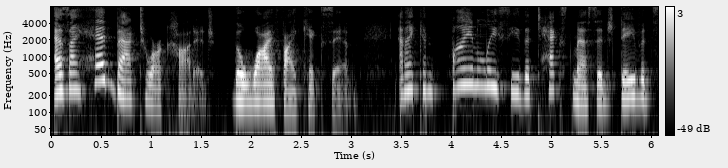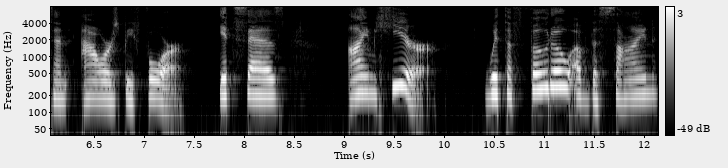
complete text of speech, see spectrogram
As I head back to our cottage, the Wi Fi kicks in, and I can finally see the text message David sent hours before. It says, I'm here, with a photo of the sign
